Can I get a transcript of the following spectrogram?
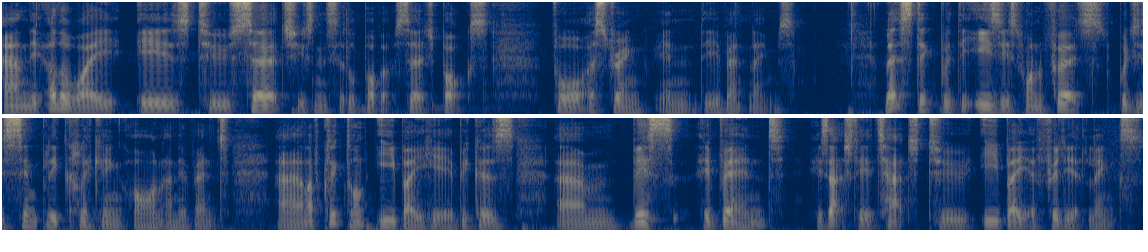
and the other way is to search using this little pop-up search box for a string in the event names. Let's stick with the easiest one first, which is simply clicking on an event. And I've clicked on eBay here because um, this event is actually attached to eBay affiliate links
